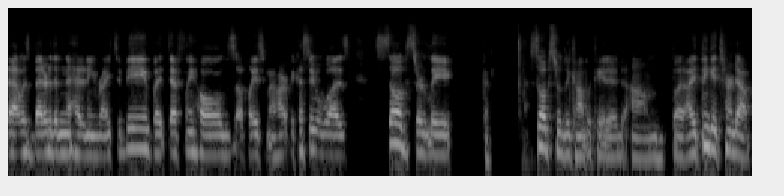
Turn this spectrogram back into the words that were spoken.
that was better than it had any right to be, but definitely holds a place in my heart because it was so absurdly so absurdly complicated. Um, but I think it turned out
